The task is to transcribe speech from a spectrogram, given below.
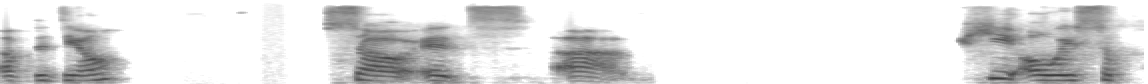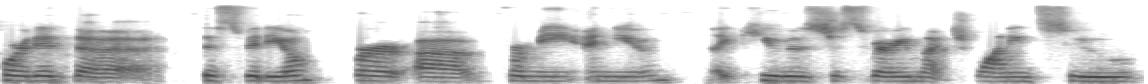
of the deal. So it's um, he always supported the this video for uh, for me and you. Like he was just very much wanting to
